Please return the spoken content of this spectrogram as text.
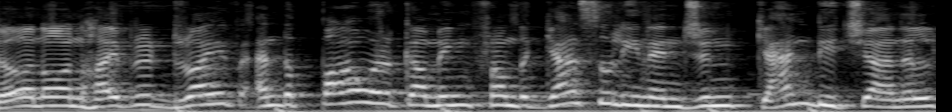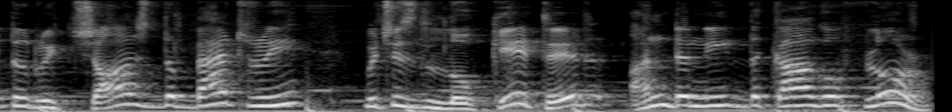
Turn on hybrid drive and the power coming from the gasoline engine can be channeled to recharge the battery which is located underneath the cargo floor.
